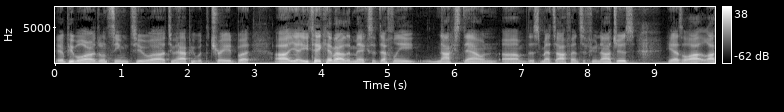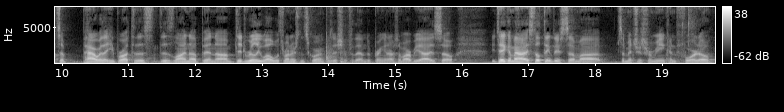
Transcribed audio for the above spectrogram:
people are don't seem too uh, too happy with the trade, but uh, yeah, you take him out of the mix, it definitely knocks down um, this Mets offense a few notches. He has a lot lots of power that he brought to this this lineup and um, did really well with runners in scoring position for them to bring in some RBIs. So you take him out. I still think there's some uh, some interest for me in Conforto,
